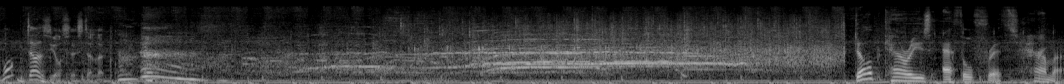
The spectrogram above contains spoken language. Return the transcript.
what does your sister look like? Dob carries Ethelfrith's hammer,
